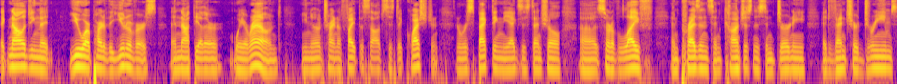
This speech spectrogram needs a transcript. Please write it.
acknowledging that you are part of the universe and not the other way around. You know, trying to fight the solipsistic question and respecting the existential uh, sort of life and presence and consciousness and journey, adventure, dreams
